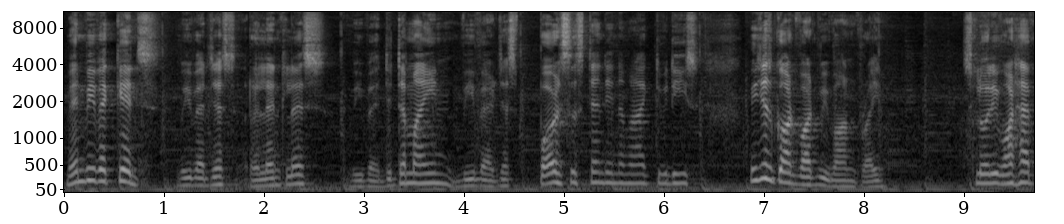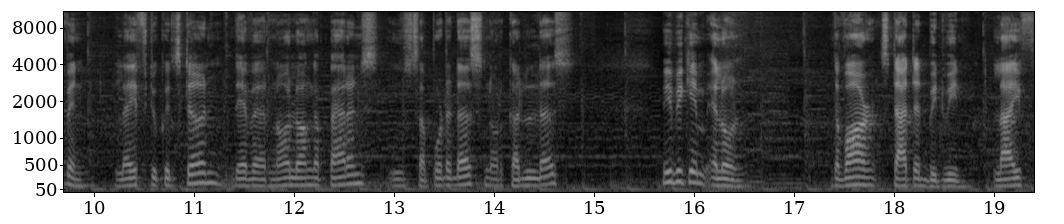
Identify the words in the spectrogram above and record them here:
When we were kids, we were just relentless, we were determined, we were just persistent in our activities. We just got what we want, right? Slowly, what happened? Life took its turn. There were no longer parents who supported us nor cuddled us. We became alone. The war started between life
